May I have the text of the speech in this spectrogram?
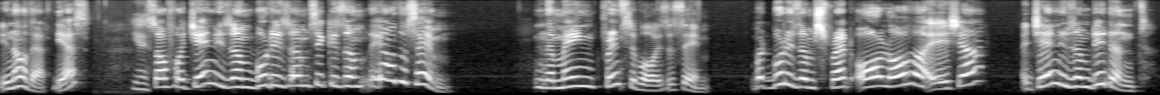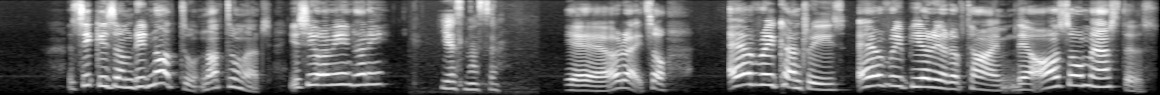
You know that, yes? Yes. So for Jainism, Buddhism, Sikhism, they are the same. The main principle is the same. But Buddhism spread all over Asia. Jainism didn't. Sikhism did not too, not too much. You see what I mean, honey? Yes, Master. Yeah, all right. So every countries, every period of time, there are also masters.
